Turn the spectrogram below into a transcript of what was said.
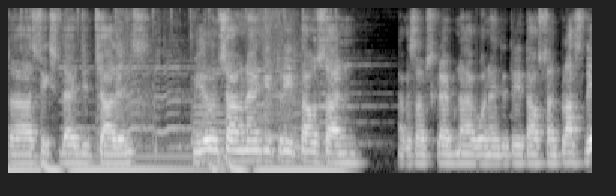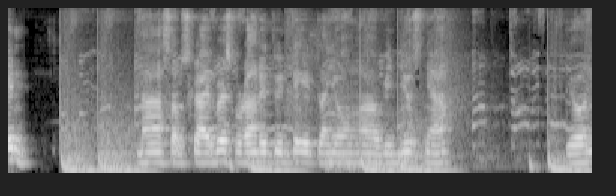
Sa 6-digit challenge. Meron siyang 93,000. Nakasubscribe na ako, 93,000 plus din na subscribers. 428 lang yung uh, videos niya. Yun.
